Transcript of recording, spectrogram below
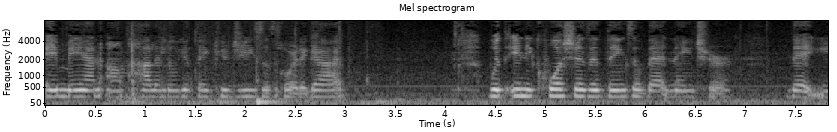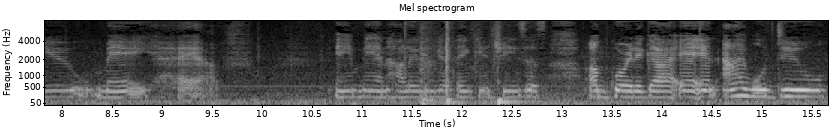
Amen. Um, hallelujah. Thank you, Jesus. Glory to God. With any questions and things of that nature that you may have. Amen. Hallelujah. Thank you, Jesus. Um, glory to God. And, and I will do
